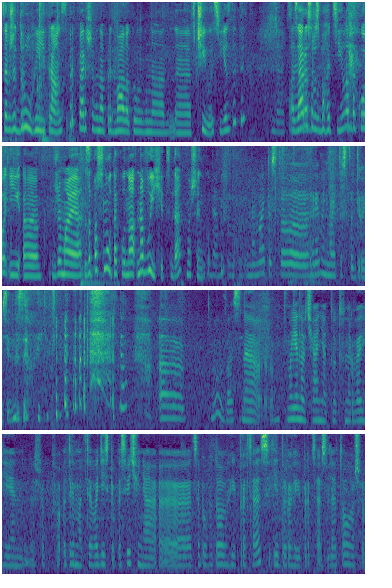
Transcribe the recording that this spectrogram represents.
Це вже другий її транспорт. Перший вона придбала, коли вона е, вчилась їздити. Да, А зараз розбагатіла тако і е, вже має запасну таку на, на вихід, да, машинку. Да. Не майте 100 гривень, майте 100 друзів, називається. Ну, власне, моє навчання тут в Норвегії, щоб отримати водійське посвідчення, е, це був довгий процес і дорогий процес. Для того, щоб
